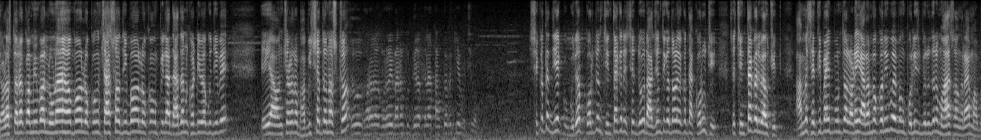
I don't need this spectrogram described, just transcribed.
ଜଳସ୍ତର କମିବ ଲୁଣା ହେବ ଲୋକଙ୍କ ଚାଷ ଯିବ ଲୋକଙ୍କ ପିଲା ଦାଦନ ଖଟିବାକୁ ଯିବେ ଏଇ ଅଞ୍ଚଳର ଭବିଷ୍ୟତ ନଷ୍ଟ ସେ କଥା ଯିଏ ଗିରଫ କରୁଛନ୍ତି ଚିନ୍ତା କରି ସେ ଯେଉଁ ରାଜନୈତିକ ଦଳ ଏକଥା କରୁଛି ସେ ଚିନ୍ତା କରିବା ଉଚିତ ଆମେ ସେଥିପାଇଁ ପୁଣି ତ ଲଢ଼େଇ ଆରମ୍ଭ କରିବୁ ଏବଂ ପୋଲିସ ବିରୁଦ୍ଧରେ ମହାସଂଗ୍ରାମ ହେବ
